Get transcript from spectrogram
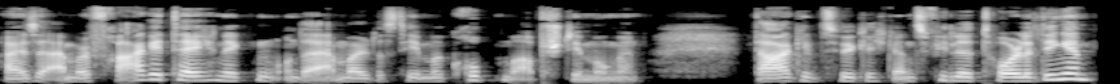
Also einmal Fragetechniken und einmal das Thema Gruppenabstimmungen. Da gibt's wirklich ganz viele tolle Dinge.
